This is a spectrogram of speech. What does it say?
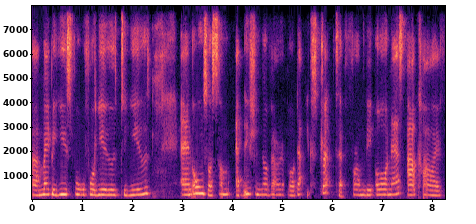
uh, may be useful for you to use and also some additional variable that extracted from the ONS archive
